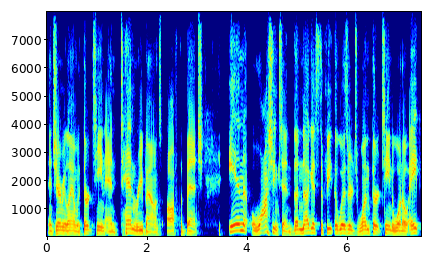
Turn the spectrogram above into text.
and Jeremy Lamb with 13 and 10 rebounds off the bench. In Washington, the Nuggets defeat the Wizards 113 to 108.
